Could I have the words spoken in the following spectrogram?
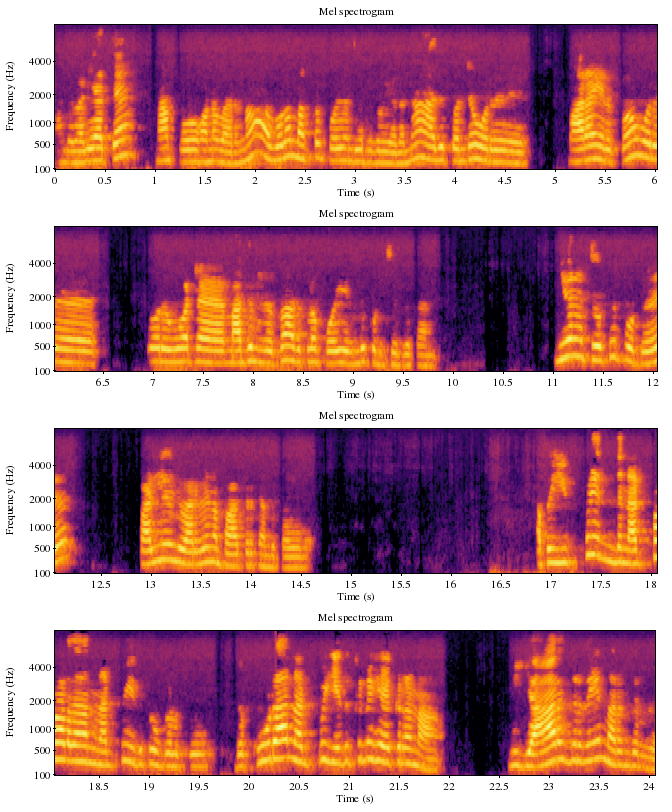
அந்த வழியாத்த நான் போகணும் வரணும். அவ்வளோ மக்கள் போய் வந்துட்டு இருக்கிற இடம் தான் அது கொஞ்சம் ஒரு மரம் இருக்கும் ஒரு ஒரு ஓட்டை மதில் இருக்கும் அதுக்குள்ளே போய் இருந்து குடிச்சிட்டு இருக்காங்க. இவனை தொப்பி போட்டு பள்ளியிலிருந்து வரவே நான் பார்த்துருக்கேன் அந்த பையனை. அப்போ இப்படி இந்த நட்பால் தான் அந்த நட்பு எதுக்கு உங்களுக்கு? இந்த கூடா நட்பு எதுக்குன்னு கேட்குறேன்னா நீ யாருங்கிறதையே மறந்துடுற.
